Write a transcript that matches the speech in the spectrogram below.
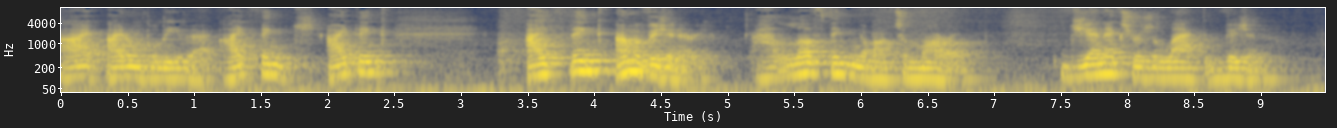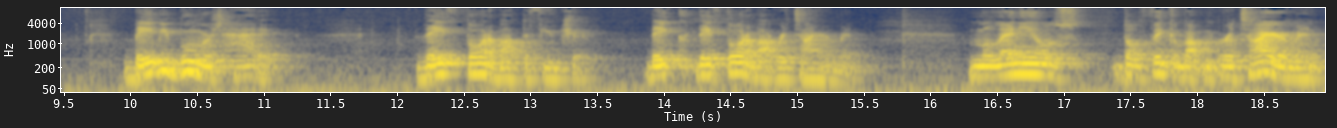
I, I don't believe that. I think I think I think I'm a visionary. I love thinking about tomorrow. Gen Xers lacked vision. Baby boomers had it. They thought about the future. They they thought about retirement. Millennials don't think about retirement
